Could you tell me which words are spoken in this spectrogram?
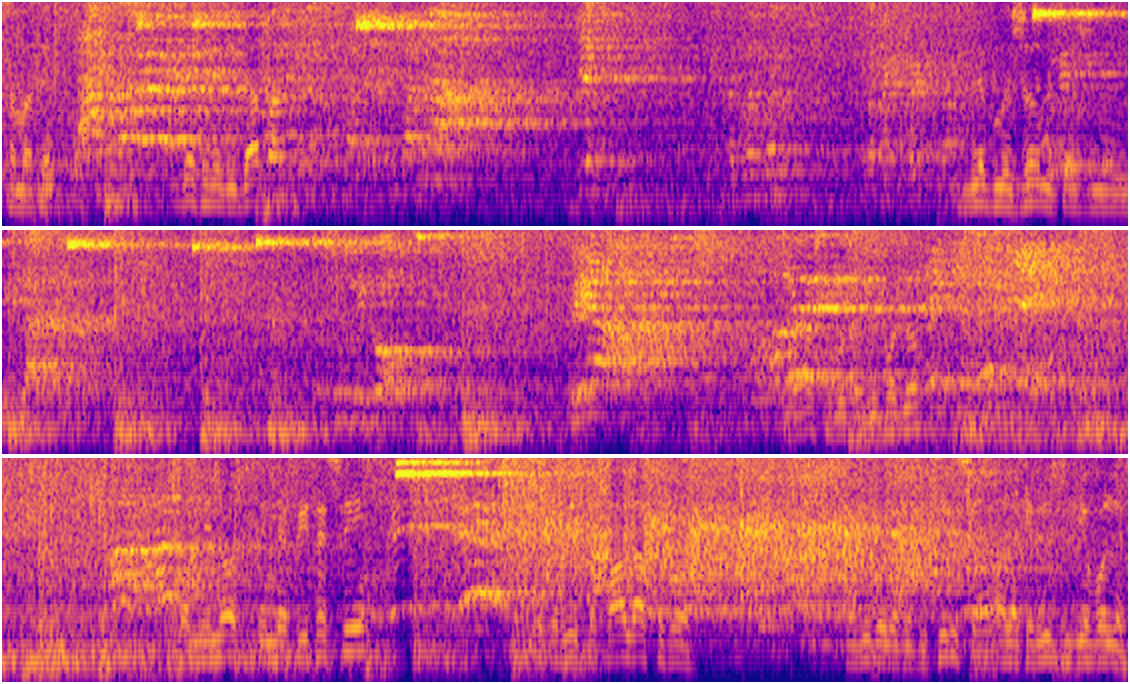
Σταματέ δέχεται την τάπα. Βλέπουμε ζώνη παίζουν οι Άστοχο το δίποντο Κομινός στην επίθεση. Και κερδίζει το φάουλ, άστοχο. Το δίποντο που επιχείρησε αλλά κερδίζει δύο βολές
